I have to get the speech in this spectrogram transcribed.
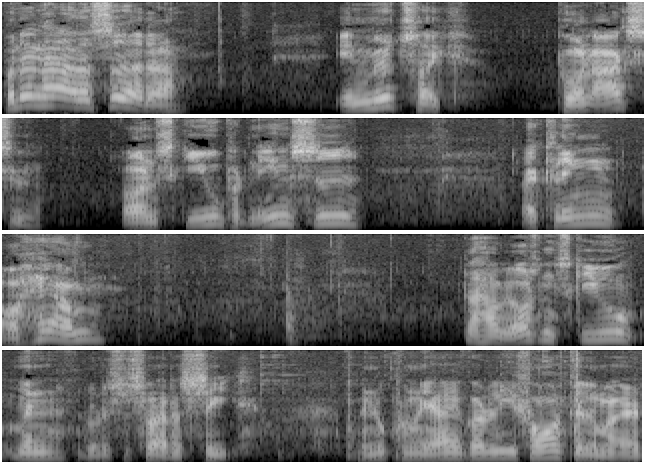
På den her, der sidder der en møtrik på en aksel og en skive på den ene side af klingen. Og herom, der har vi også en skive, men nu er det så svært at se. Men nu kunne jeg godt lige forestille mig, at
